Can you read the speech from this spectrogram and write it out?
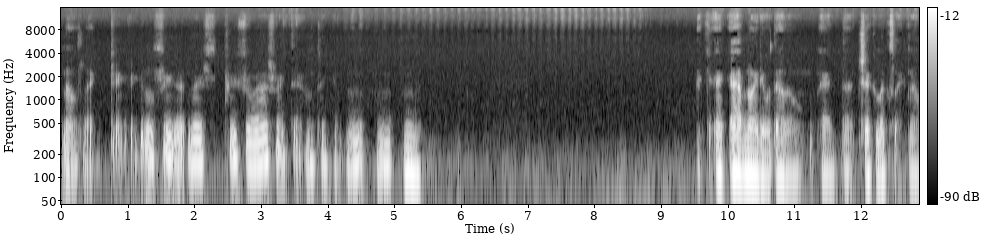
And I was like, dang, you don't see that nice piece of ass right there. I'm thinking, mm, mm, mm. I, I have no idea what the hell that, that chick looks like now,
